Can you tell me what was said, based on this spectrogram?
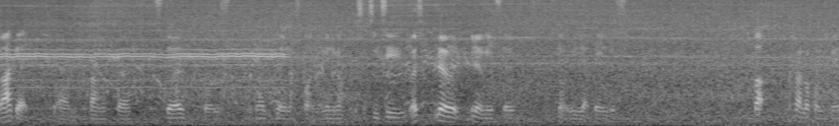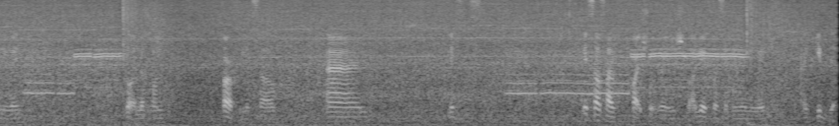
But I get um, of uh, scared because one plane I spotted on the minimap. It's a T2, well, it's below, below me, so it's not really that dangerous. But I try to lock onto me anyway. Got a lock on, the missile, and misses. Missiles have quite short range, but I'll go for a second anyway, and give it,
